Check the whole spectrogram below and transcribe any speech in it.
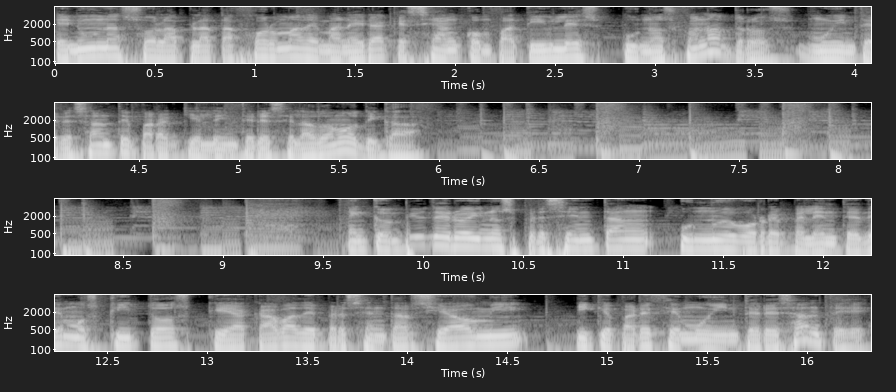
en una sola plataforma de manera que sean compatibles unos con otros. Muy interesante para quien le interese la domótica. En Computer hoy nos presentan un nuevo repelente de mosquitos que acaba de presentar Xiaomi y que parece muy interesante.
